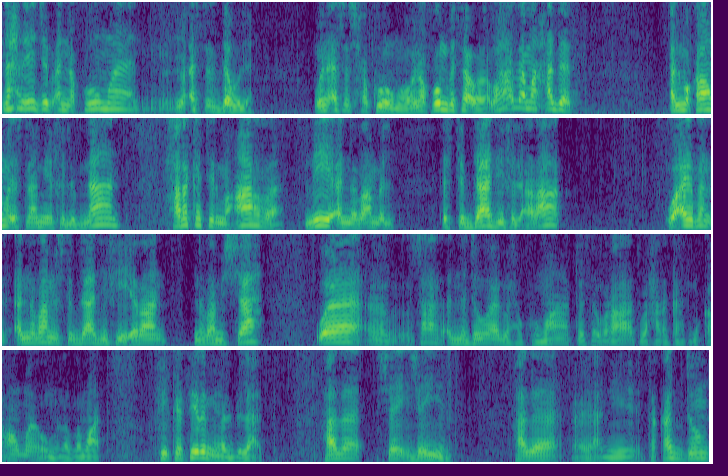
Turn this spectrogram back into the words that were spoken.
نحن يجب أن نقوم ونؤسس دولة ونأسس حكومة ونقوم بثورة. وهذا ما حدث. المقاومة الإسلامية في لبنان حركة المعارضة للنظام الاستبدادي في العراق وأيضا النظام الاستبدادي في إيران نظام الشاه. وصارت عندنا دول وحكومات وثورات وحركات مقاومة ومنظمات في كثير من البلاد. هذا شيء جيد. هذا يعني تقدم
